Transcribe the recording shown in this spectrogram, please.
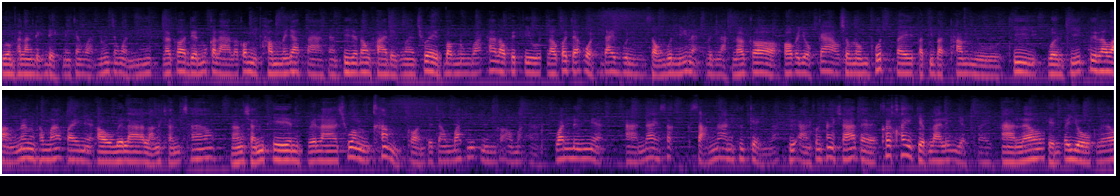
รวมพลังเด็ก ๆ ในจังหวัดนู้นจังหวัดนี้ แล้วก็เดือนมกราเราก็มีธรรมญาตากัน ที่จะต้องพาเด็กมาช่วยบำรุงวัดถ้าเราไปติว เราก็จะอดได้บุญสองบุญนี้แหละเป็นหลัก แล้วก็พอประโยคเก้าชมรมพุทธไปปฏิบัติธรรมอยู่ที่เวิร์นพีทคือระหว่างนั่งธรรมะไปเนี่ยเอาเวลาหลังฉันเช้า หลังฉันเพลเวลาช่วงค่ำก่อนจะจำวัดนิดนึงก็เอามาอ่าน วันหนึ่งเนี่ยอ่านได้สักสามหน้านี่คือเก่งแล้วคืออ่านค่อนข้างช้าแต่ค่อย ๆ เก็บรายละเอียดไป อ่านแล้วเห็นประโยคแล้ว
